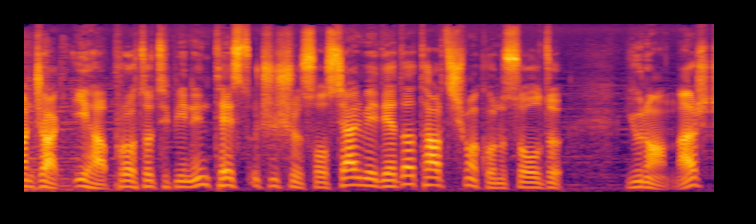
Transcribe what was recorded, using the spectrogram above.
Ancak İHA prototipinin test uçuşu sosyal medyada tartışma konusu oldu. Yunanlar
